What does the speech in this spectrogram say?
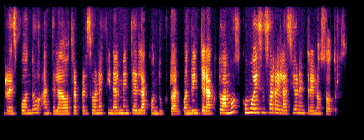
respondo ante la otra persona y finalmente es la conductual. Cuando interactuamos, ¿cómo es esa relación entre nosotros?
